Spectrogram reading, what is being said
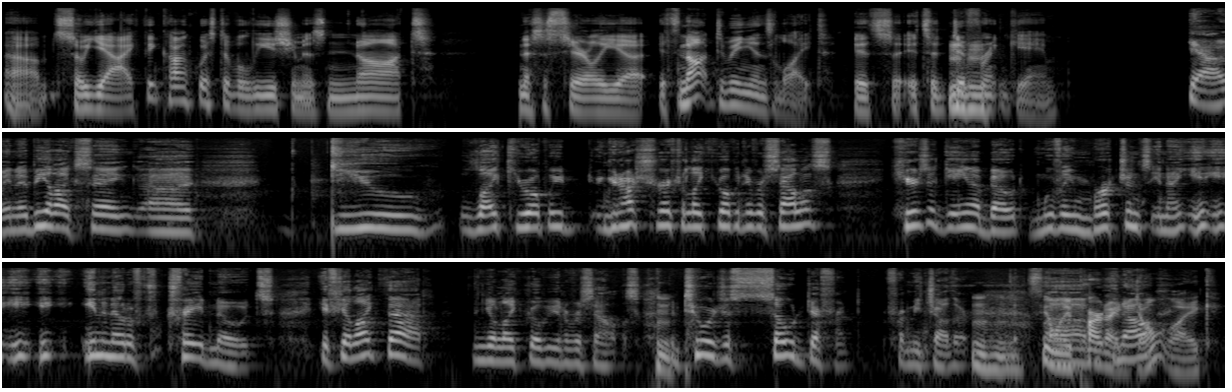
Um, so yeah I think Conquest of Elysium is not necessarily a, it's not Dominion's Light. It's a, it's a different game. Yeah, I mean, it'd be like saying, uh, do you like Europa? You're not sure if you like Europa Universalis? here's a game about moving merchants in, a, in, in, in, and out of trade nodes. If you like that, then you'll like Robo Universalis. Hmm. The two are just so different from each other. Mm-hmm. That's the only um, part I know? don't like.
